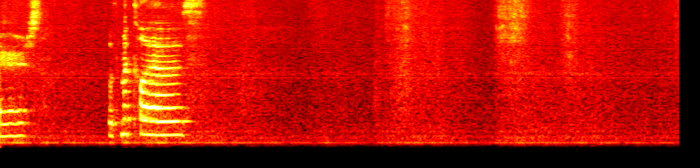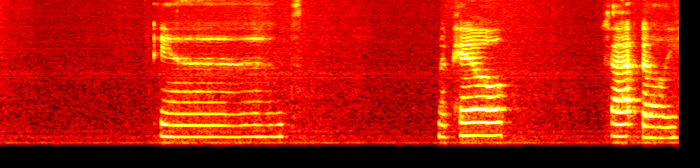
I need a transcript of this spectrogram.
With my clothes. And my pale fat belly.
